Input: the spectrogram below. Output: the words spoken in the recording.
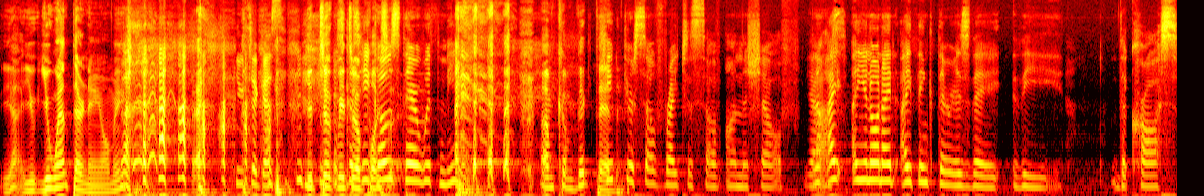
yeah you you went there naomi you took us. you took me to a Because he place goes there with me. i'm convicted keep your self-righteous self on the shelf. You know, I, I, you know, and I, I think there is the the the cross.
